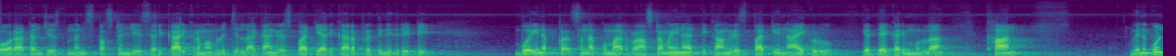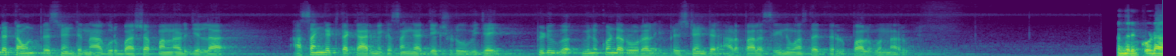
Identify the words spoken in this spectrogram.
పోరాటం చేస్తుందని స్పష్టం చేశారు. కార్యక్రమంలో జిల్లా కాంగ్రెస్ పార్టీ అధికార ప్రతినిధి రెడ్డి బోయిన ప్రసన్న కుమార్ రాష్ట్ర మైనార్టీ కాంగ్రెస్ పార్టీ నాయకుడు గద్దె కరీముల్లా ఖాన్ వెనుకొండ టౌన్ ప్రెసిడెంట్ నాగూర్ బాషా పల్నాడు జిల్లా అసంఘటిత కార్మిక సంఘ అధ్యక్షుడు విజయ్ పిడుగు వినుకొండ రూరల్ ప్రెసిడెంట్ అడపాల శ్రీనివాస్ తదితరులు పాల్గొన్నారు. అందరికి కూడా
